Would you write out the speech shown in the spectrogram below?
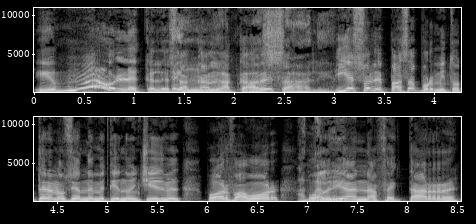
Y ¡mole! que le sacan Venga la cabeza. Y eso le pasa por mi totera, no se anden metiendo en chismes. Por favor, podrían afectar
